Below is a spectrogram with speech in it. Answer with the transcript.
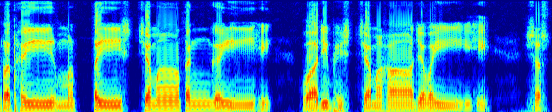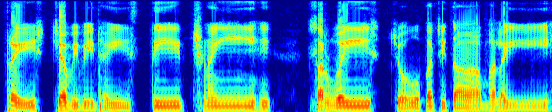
रथैर्मत्तैश्च मातङ्गैः वाजिभिश्च महाजवैः शस्त्रैश्च विविधैस्तीक्ष्णैः सर्वैश्चोपचिता बलैः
